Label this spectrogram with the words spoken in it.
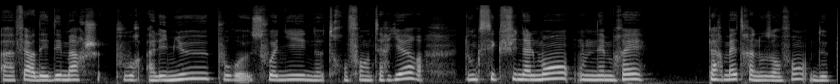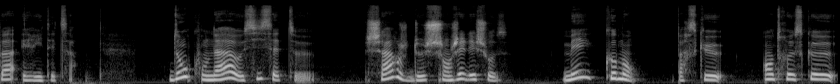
à faire des démarches pour aller mieux, pour euh, soigner notre enfant intérieur. Donc c'est que finalement, on aimerait permettre à nos enfants de ne pas hériter de ça. Donc on a aussi cette euh, charge de changer les choses. Mais comment? Parce que entre ce que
